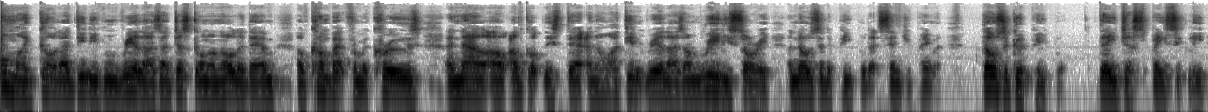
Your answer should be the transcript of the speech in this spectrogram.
"Oh my God, I didn't even realize I'd just gone on holiday. I'm, I've come back from a cruise, and now I- I've got this debt, and oh, I didn't realize. I'm really sorry." And those are the people that send you payment. Those are good people. They just basically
